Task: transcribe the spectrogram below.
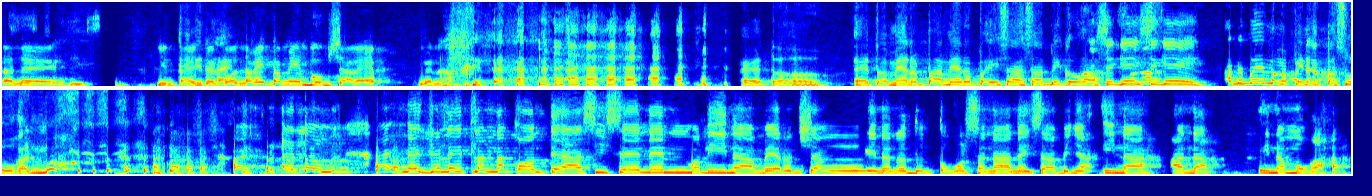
ano eh. Yung title ko, nakita mo yung boob sa rep? Ganun. Ito, oh. Ito, meron pa, meron pa isa. Sabi ko nga, Ah, sige, sige. ano ba yung mga pinapasukan mo? Ay, eto, ay, medyo late lang ng konti ha. Si Senen Molina, meron siyang inano doon tungkol sa nanay. Sabi niya, ina, anak, ina mo ka.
